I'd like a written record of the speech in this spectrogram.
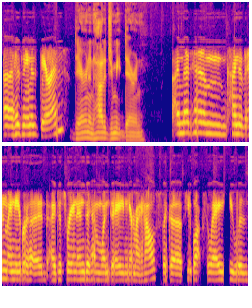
Uh, his name is Darren. Darren, and how did you meet Darren? I met him kind of in my neighborhood. I just ran into him one day near my house, like a few blocks away. He was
